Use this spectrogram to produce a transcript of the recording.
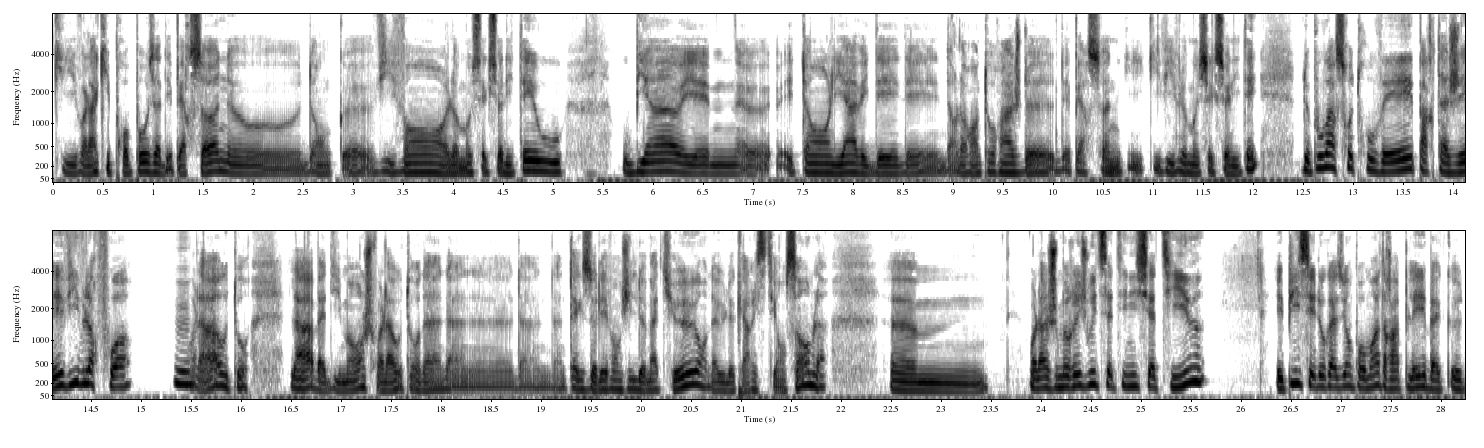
qui voilà, qui propose à des personnes donc vivant l'homosexualité ou ou bien euh, étant en lien avec des, des, dans leur entourage de, des personnes qui, qui vivent l'homosexualité, de pouvoir se retrouver, partager, vivre leur foi. Mm. Voilà, autour. Là, bah, dimanche, voilà, autour d'un texte de l'Évangile de Matthieu, on a eu l'Eucharistie ensemble. Euh, voilà, je me réjouis de cette initiative. Et puis, c'est l'occasion pour moi de rappeler bah, que,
